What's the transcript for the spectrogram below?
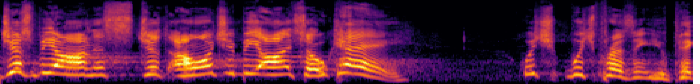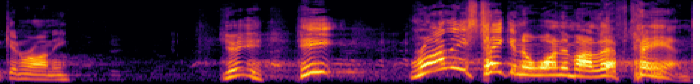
just be honest just i want you to be honest okay. Which which present you picking ronnie? He, he ronnie's taking the one in my left hand.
